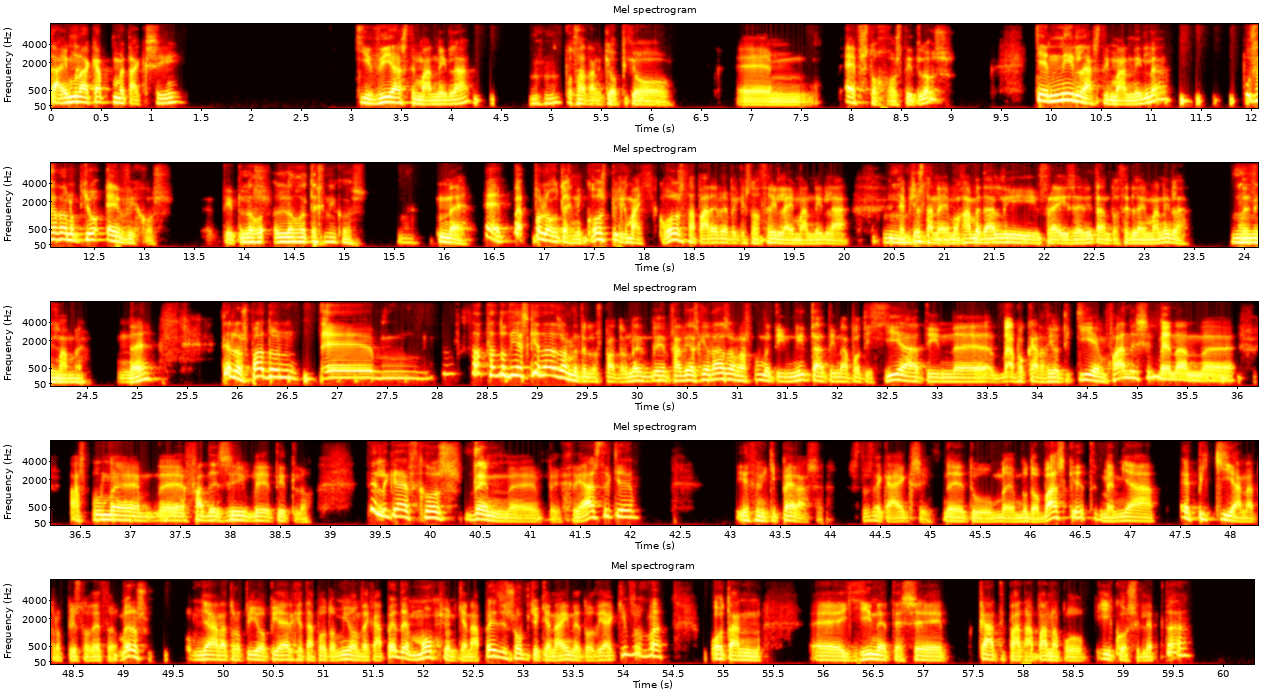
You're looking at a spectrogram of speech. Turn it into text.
Κοίτα, ήμουνα κάπου μεταξύ Κηδεία στη μανιλα που θα ήταν και ο πιο ε, εύστοχος τίτλος, και Νίλα στη Μανίλα, που θα ήταν ο πιο εύηχος τίτλος. Λογο, λογοτεχνικός. Ναι. Ε, λογοτεχνικός, πυγμαχικός, θα παρέβαινε και στο Θρύλα η Μανίλα. Mm. Ε, ποιος ήταν, Μοχάμεντ Άλλη Φρέιζερ ήταν το Θρύλα η Μανίλα; Νομίζω. Δεν θυμάμαι. Ναι. Τέλος πάντων, ε, θα, θα, το διασκεδάζαμε τέλος πάντων. Ε, θα διασκεδάζαμε ας πούμε την ήττα, την αποτυχία, την ε, αποκαρδιωτική εμφάνιση με έναν ε, ας πούμε ε, φαντεζή τίτλο. Τελικά ευτυχώς δεν χρειάστηκε. Η Εθνική πέρασε στους 16 του Μουντομπάσκετ με μια επική ανατροπή στο δεύτερο μέρος. Μια ανατροπή η οποία έρχεται από το μείον 15 με όποιον και να παίζεις, όποιο και να είναι το διακύβευμα, όταν ε, γίνεται σε κάτι παραπάνω από 20 λεπτά.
